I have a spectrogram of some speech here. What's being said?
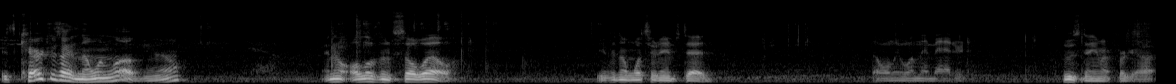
It's characters I know and love, you know? I know all of them so well. Even though what's her name's dead. the only one that mattered. Whose name I forgot.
